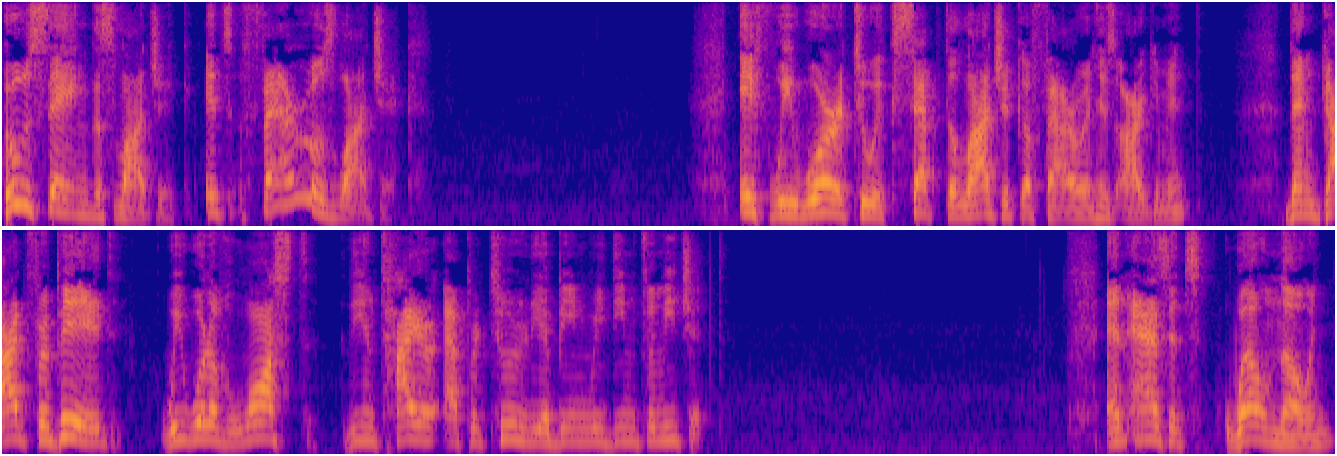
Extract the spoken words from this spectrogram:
Who's saying this logic? It's Pharaoh's logic. If we were to accept the logic of Pharaoh and his argument, then God forbid we would have lost the entire opportunity of being redeemed from Egypt. And as it's well known,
